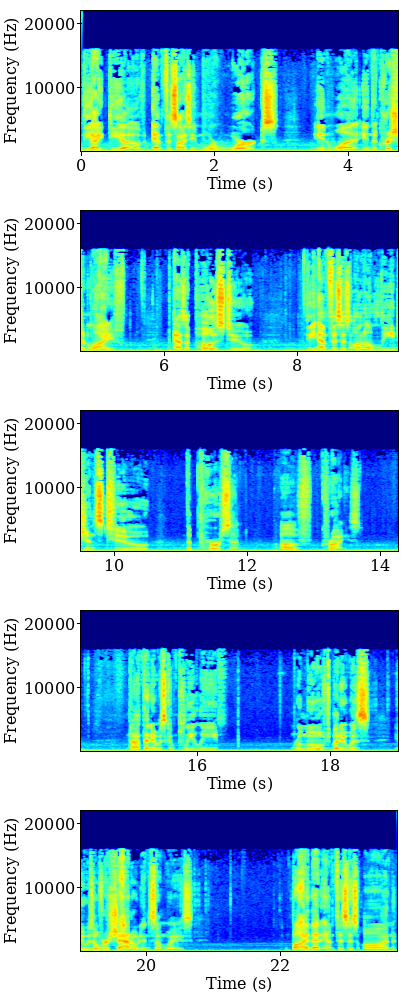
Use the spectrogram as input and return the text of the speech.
the idea of emphasizing more works in one in the Christian life as opposed to the emphasis on allegiance to the person of Christ. Not that it was completely removed, but it was it was overshadowed in some ways by that emphasis on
